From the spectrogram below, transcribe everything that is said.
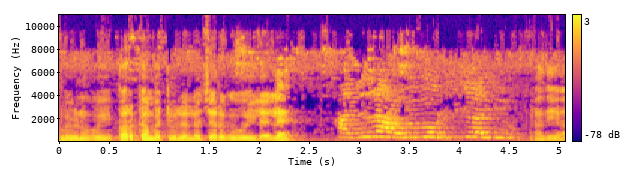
വീണുപോയി. പറക്കാൻ പറ്റൂലല്ലോ ചിറക് പോയില്ല അതെയാ?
